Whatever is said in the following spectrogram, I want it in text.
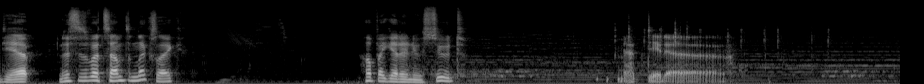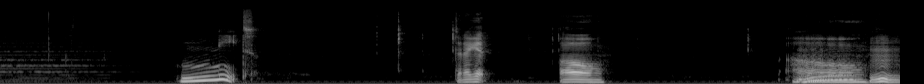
Yep, this is what something looks like. Hope I get a new suit. Map data. Neat. Did I get? Oh. Oh. Hmm.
